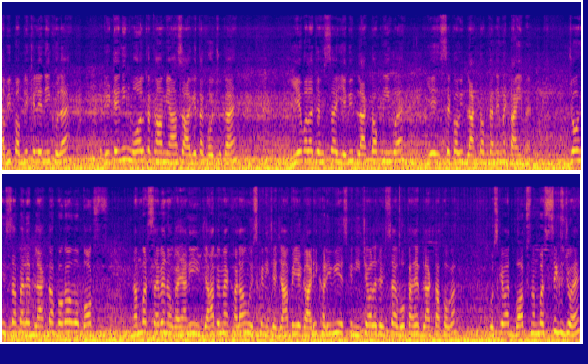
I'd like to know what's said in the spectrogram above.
अभी पब्लिक के लिए नहीं खुला है। रिटेनिंग वॉल का काम यहाँ से आगे तक हो चुका है। ये वाला जो हिस्सा, ये भी ब्लैक टॉप नहीं हुआ है। ये हिस्से को अभी ब्लैक टॉप करने में टाइम है। जो हिस्सा पहले ब्लैक टॉप होगा, वो बॉक्स नंबर सेवन होगा। यानी जहाँ पे मैं खड़ा हूँ, इसके नीचे। जहाँ पे ये गाड़ी खड़ी हुई है, इसके नीचे वाला जो हिस्सा है, वो पहले ब्लैक टॉप होगा। उसके बाद बॉक्स नंबर सिक्स जो है,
